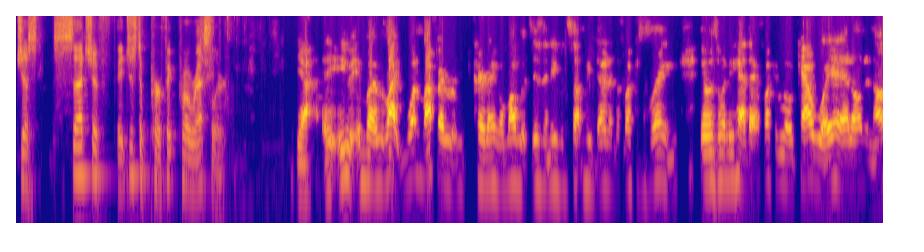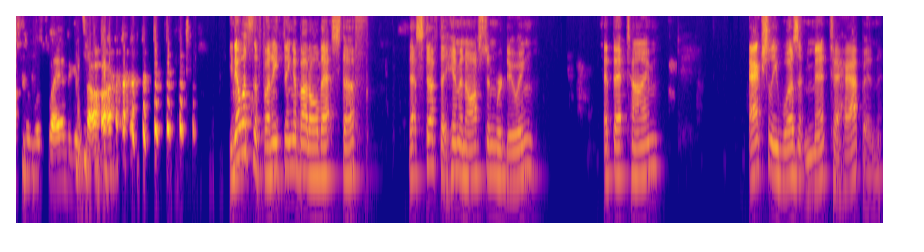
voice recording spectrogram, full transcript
Just such a it just a perfect pro wrestler. Yeah, e- e- but like one of my favorite Kurt Angle moments isn't even something he done in the fucking ring. It was when he had that fucking little cowboy hat on and Austin was playing the guitar. You know what's the funny thing about all that stuff? That stuff that him and Austin were doing at that time actually wasn't meant to happen.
